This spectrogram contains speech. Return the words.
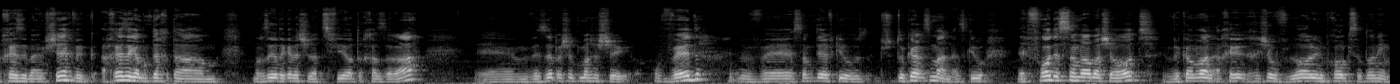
אחרי זה בהמשך, ואחרי זה גם נותן אתה מחזיר את הקטע של הצפיות חזרה. אה, וזה פשוט משהו שעובד, ושמתי לב, כאילו, זה פשוט לוקח זמן, אז כאילו, לפחות 24 שעות, וכמובן, הכי חשוב, לא למחוק סרטונים,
